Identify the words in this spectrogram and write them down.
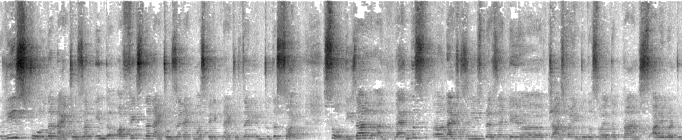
restore the nitrogen in the or fix the nitrogen atmospheric nitrogen into the soil so these are uh, when the uh, nitrogen is present uh, transferred into the soil the plants are able to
